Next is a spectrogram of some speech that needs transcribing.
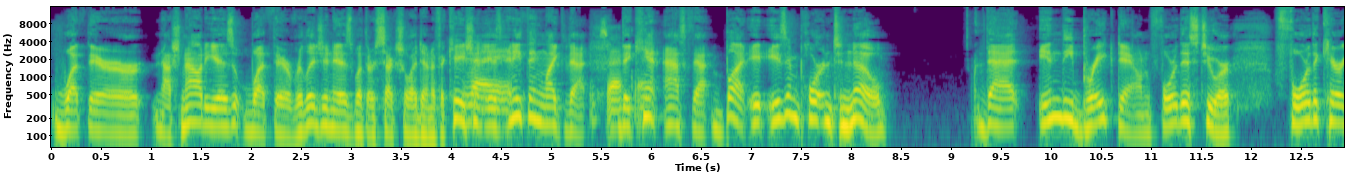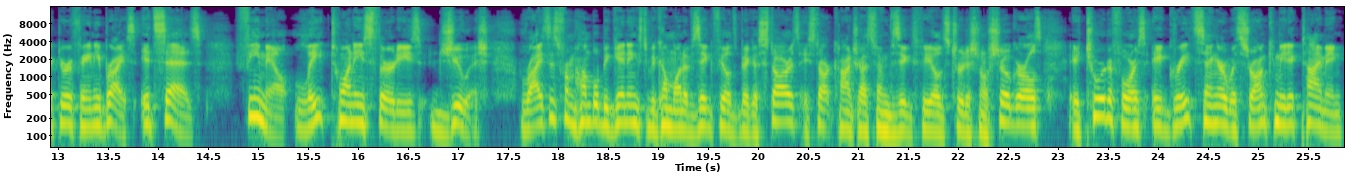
what their nationality is, what their religion is, what their sexual identification is, anything like that. Exactly. They can't ask that, but it is important to know that in the breakdown for this tour for the character of Fanny Brice, it says female, late 20s, 30s, Jewish, rises from humble beginnings to become one of Ziegfeld's biggest stars, a stark contrast from Ziegfeld's traditional showgirls, a tour de force, a great singer with strong comedic timing.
